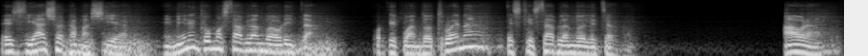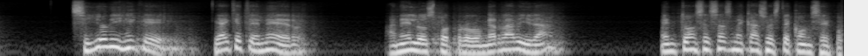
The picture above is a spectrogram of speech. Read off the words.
es Yahshua HaMashiach. Y miren cómo está hablando ahorita, porque cuando truena es que está hablando el Eterno. Ahora, si yo dije que, hay que tener anhelos por prolongar la vida, entonces hazme caso a este consejo.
